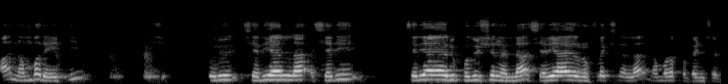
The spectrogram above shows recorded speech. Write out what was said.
ആ നമ്പർ എയ്റ്റീൻ ഒരു ശരിയല്ല ശരി ശരിയായ ഒരു പൊസിഷൻ അല്ല ശരിയായ ഒരു റിഫ്ലക്ഷൻ അല്ല നമ്മുടെ പൊട്ടൻഷ്യൽ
